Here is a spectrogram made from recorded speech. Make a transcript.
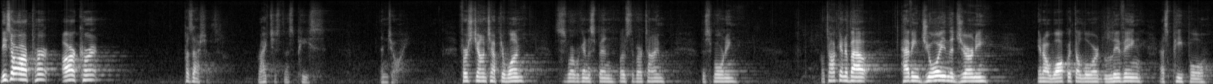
These are our, per, our current possessions righteousness, peace, and joy. 1 John chapter 1, this is where we're going to spend most of our time this morning. I'm talking about having joy in the journey in our walk with the Lord, living as people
